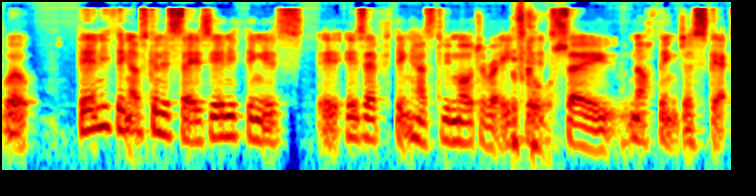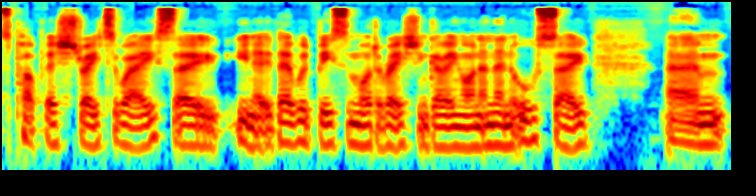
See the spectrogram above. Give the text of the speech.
Well, the only thing I was going to say is the only thing is is everything has to be moderated. So nothing just gets published straight away. So you know there would be some moderation going on, and then also um,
